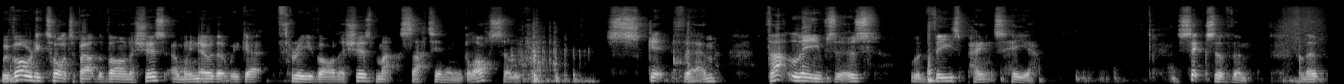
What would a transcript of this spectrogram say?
we've already talked about the varnishes and we know that we get three varnishes matte satin and gloss so we can skip them that leaves us with these paints here six of them and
